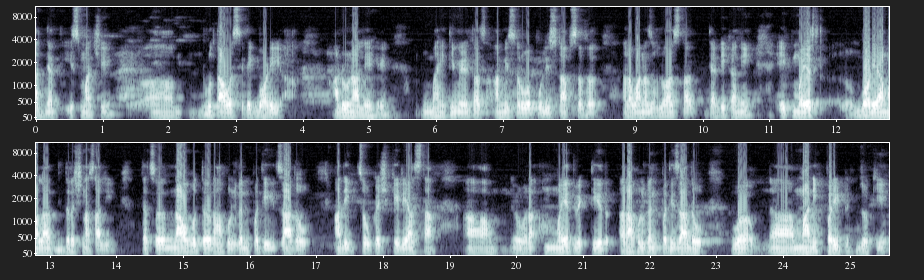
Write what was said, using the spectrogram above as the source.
अज्ञात इसमाची मृत अवस्थेत एक बॉडी आढळून आले आहे. माहिती मिळताच आम्ही सर्व पोलीस स्टाफसह रवाना झालो असता त्या ठिकाणी एक मयत बॉडी आम्हाला निदर्शनास आली. त्याचं नाव होतं राहुल गणपती जाधव. अधिक चौकशी केली असता रा- मयत व्यक्ती राहुल गणपती जाधव व माणिक परीट जो की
